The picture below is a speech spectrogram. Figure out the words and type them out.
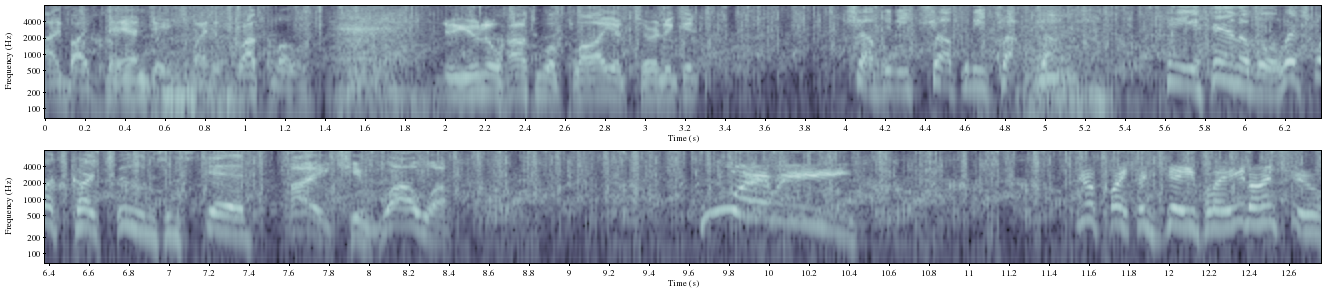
I buy band-aids by the truckload. Do you know how to apply a tourniquet? Choppity choppity chop chop. Hey Hannibal, let's watch cartoons instead. Hi Chihuahua. Whammy! You're quite the gay blade, aren't you?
